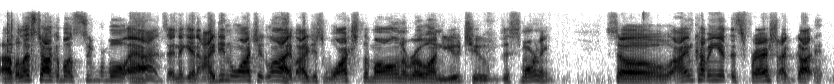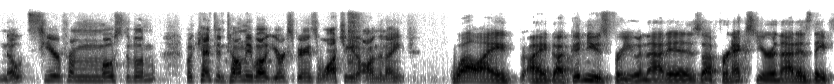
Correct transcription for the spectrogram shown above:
Uh, but let's talk about Super Bowl ads. And again, I didn't watch it live. I just watched them all in a row on YouTube this morning. So I'm coming at this fresh. I've got notes here from most of them. But Kenton, tell me about your experience watching it on the night. Well, I I got good news for you, and that is uh, for next year, and that is they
